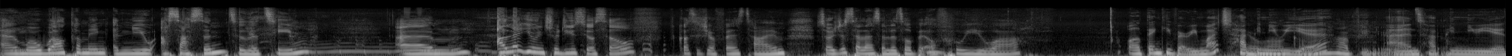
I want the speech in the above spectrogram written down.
um, we're welcoming a new assassin to the team. Um, I'll let you introduce yourself because it's your first time. So just tell us a little bit of who you are. Well, thank you very much. Happy New. Year. Happy New Year. And to happy new year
